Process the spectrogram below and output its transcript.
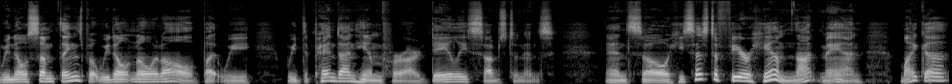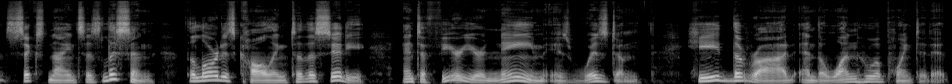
we know some things, but we don't know it all. But we we depend on Him for our daily substance. And so he says to fear him, not man. Micah 6 9 says, Listen, the Lord is calling to the city, and to fear your name is wisdom. Heed the rod and the one who appointed it.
